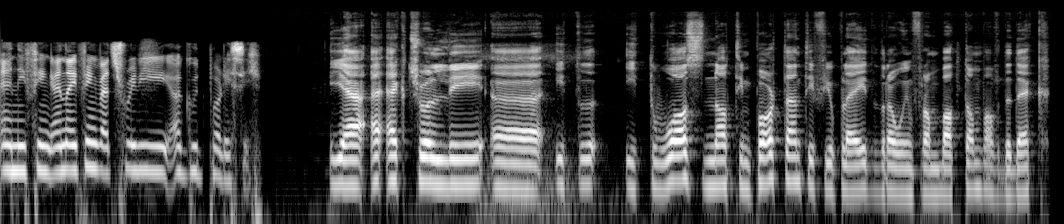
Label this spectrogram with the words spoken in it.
anything. And I think that's really a good policy. Yeah, actually, uh, it it was not important if you played drawing from bottom of the deck,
